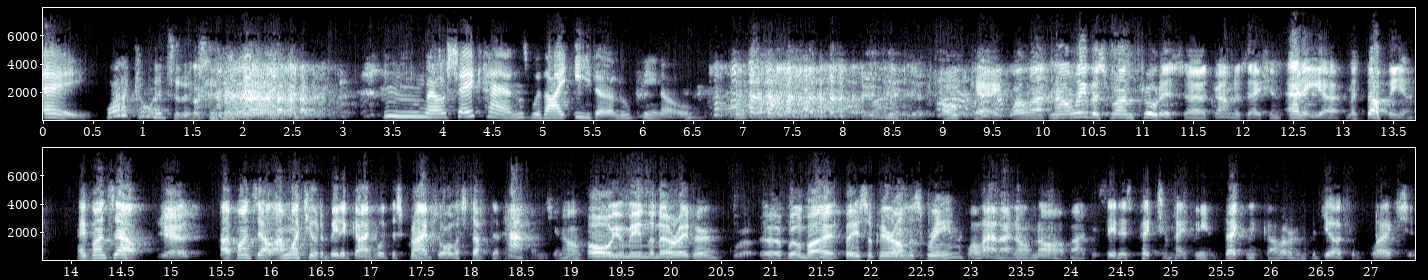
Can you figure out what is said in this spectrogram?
A. What a coincidence. Hmm, well, shake hands with Aida Lupino. okay. Well, uh, now leave us run through this uh, dramatization. Eddie, uh, Miss Duffy. Uh, hey, Bunzel. Yes? Uh, Bunzel, I want you to be the guy who describes all the stuff that happens, you know? Oh, you mean the narrator? Uh, will my face appear on the screen? Well, that I don't know about. You see, this picture may be in Technicolor, and with your complexion.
